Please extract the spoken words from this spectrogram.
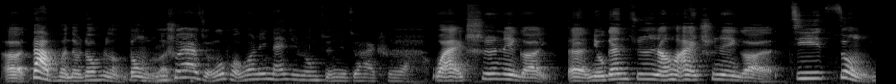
呃，大部分都都是冷冻的。你说一下菌菇火锅里哪几种菌你最爱吃的？我爱吃那个呃牛肝菌，然后爱吃那个鸡枞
